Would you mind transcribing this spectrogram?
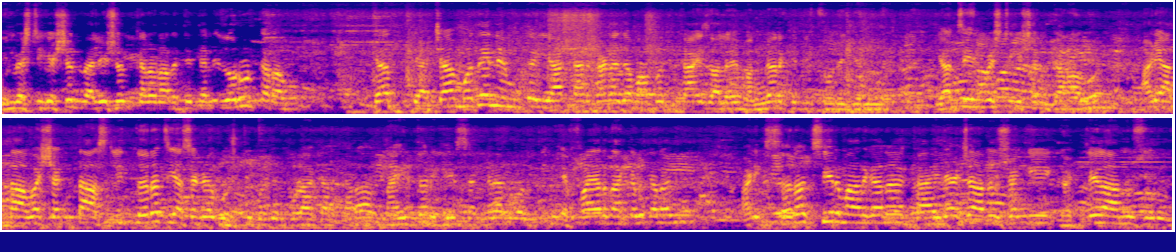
इन्व्हेस्टिगेशन व्हॅल्युएशन करणार आहे ते त्यांनी जरूर करावं. त्या त्याच्यामध्ये नेमकं या कारखान्याच्या बाबत काय झालं आहे भंगार किती चोरी केली आहे याचं इन्व्हेस्टिगेशन करावं. आणि आता आवश्यकता असली तरच या सगळ्या गोष्टीमध्ये पुढाकार करा. नाहीतर हे सगळ्यांवरती एफ आय आर दाखल करावी. आणि सनदशीर मार्गानं कायद्याच्या अनुषंगी घटलेला अनुसरून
